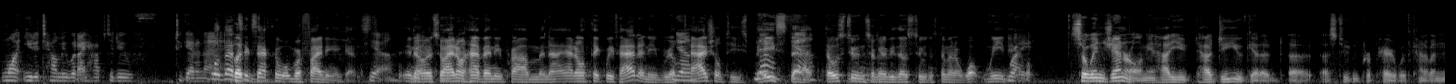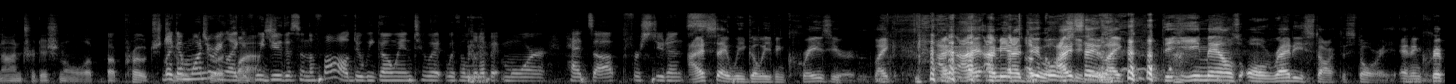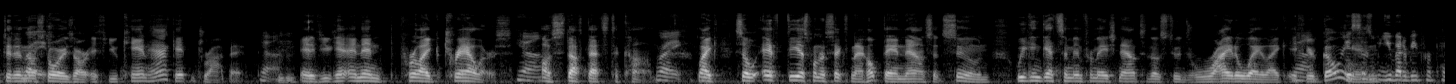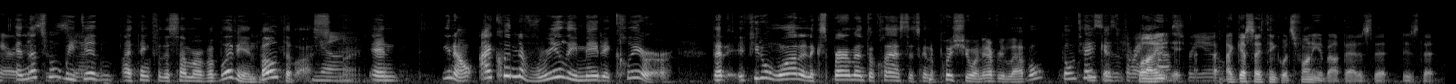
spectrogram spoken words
want you to tell me what I have to do f- to get an A." Well, that's But- exactly what we're fighting against. Yeah. You know, Yeah. and so I don't have any problem, and I, I don't think we've had any real Yeah. casualties No, based yeah. that those students are going to be those students no matter what we do. right. So in general, I mean, how do you, how do you get a, a, a student prepared with kind of a non-traditional a- approach to Like a- I'm to a wondering, like if we do this in the fall, do we go into it with a little bit more heads up for students? I say we go even crazier. Like, I, I, I mean, I do. I say do. like the emails already start the story, and encrypted in those stories are if you can't hack it, drop it. Yeah. Mm-hmm. And if you can, and then for like trailers Yeah. of stuff that's to come. Right. Like, so if DS 106, and I hope they announce it soon, we can get some information out to those students right away. Like, if you're going this in, is you better be prepared. and This that's what is- we yeah. did, I think, for the summer of Oblivion, mm-hmm. both of us. Yeah. Right. And, you know, I couldn't have really made it clearer that if you don't want an experimental class that's going to push you on every level, don't take This it. isn't the right Well, I, class for you. I guess I think what's funny about that is that is that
